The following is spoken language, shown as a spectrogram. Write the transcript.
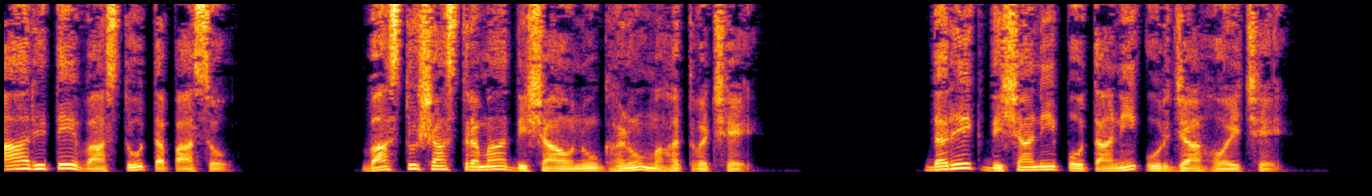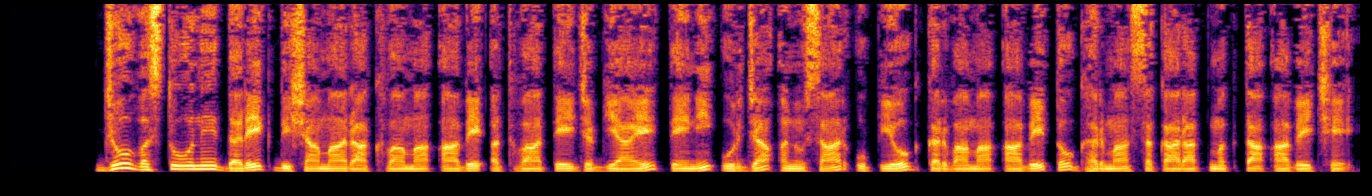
આ રીતે વાસ્તુ તપાસો. વાસ્તુશાસ્ત્રમાં દિશાઓનું ઘણું મહત્વ છે. દરેક દિશાની પોતાની ઊર્જા હોય છે. જો વસ્તુઓને દરેક દિશામાં રાખવામાં આવે અથવા તે જગ્યાએ તેની ઊર્જા અનુસાર ઉપયોગ કરવામાં આવે તો ઘરમાં સકારાત્મકતા આવે છે.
